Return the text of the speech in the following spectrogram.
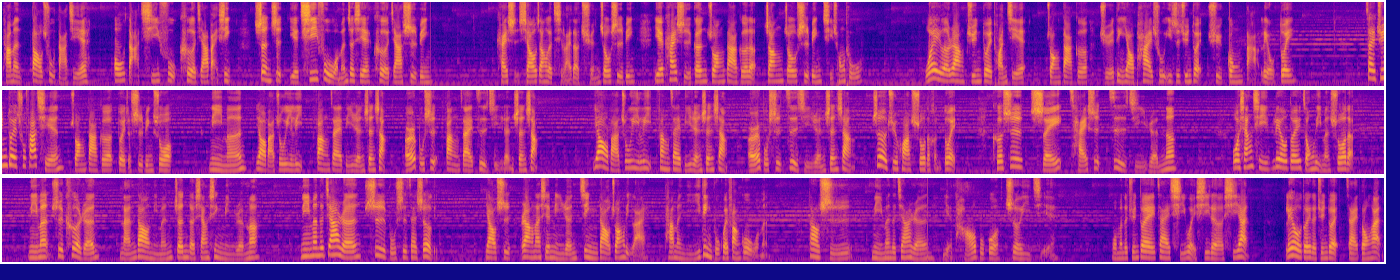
他们到处打劫、殴打、欺负客家百姓，甚至也欺负我们这些客家士兵。开始嚣张了起来的泉州士兵，也开始跟庄大哥的漳州士兵起冲突。为了让军队团结。庄大哥决定要派出一支军队去攻打六堆。在军队出发前，庄大哥对着士兵说：“你们要把注意力放在敌人身上，而不是放在自己人身上。要把注意力放在敌人身上，而不是自己人身上。”这句话说的很对。可是谁才是自己人呢？我想起六堆总理们说的：“你们是客人，难道你们真的相信闽人吗？你们的家人是不是在这里？要是让那些闽人进到庄里来，他们一定不会放过我们。到时你们的家人也逃不过这一劫。”我们的军队在齐尾溪的西岸，六堆的军队在东岸。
